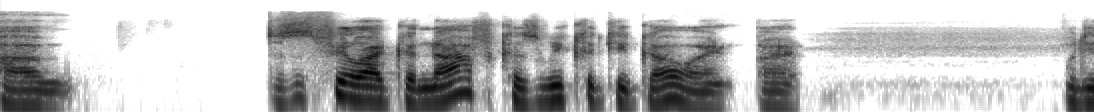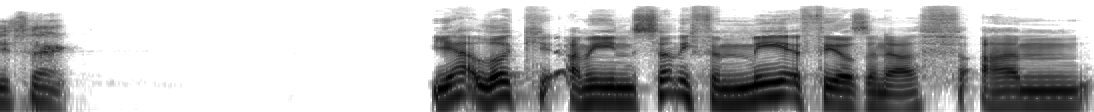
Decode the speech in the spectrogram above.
Um, does this feel like enough? Because we could keep going, but what do you think? Yeah, look, I mean, certainly for me, it feels enough. Um,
